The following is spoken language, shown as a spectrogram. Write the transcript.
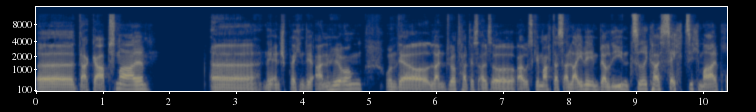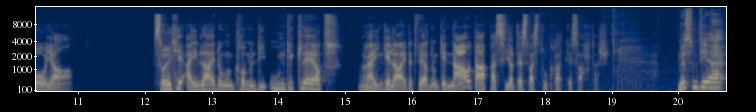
äh, da gab's mal äh, eine entsprechende Anhörung und der Landwirt hat es also rausgemacht, dass alleine in Berlin circa 60 Mal pro Jahr solche Einleitungen kommen, die ungeklärt Mhm. reingeleitet werden. Und genau da passiert das, was du gerade gesagt hast. Müssen wir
